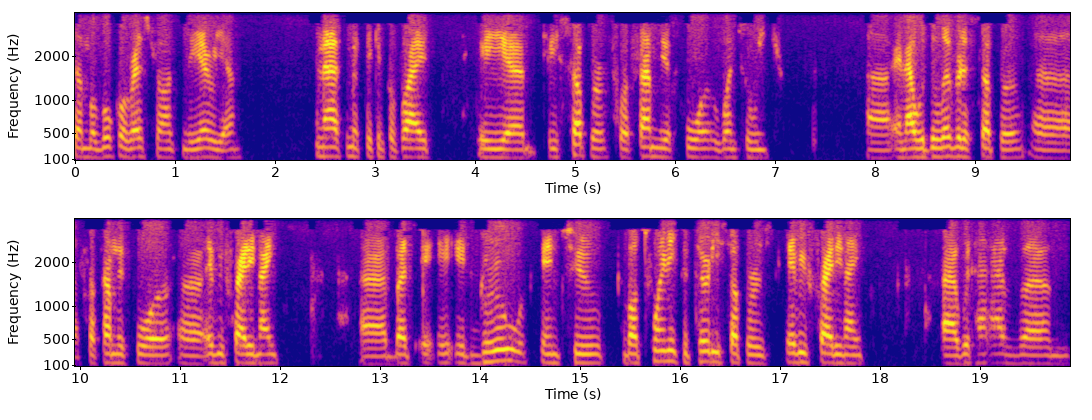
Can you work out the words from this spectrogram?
some local restaurants in the area and asked them if they can provide a, uh, a supper for a family of four once a week. Uh, and I would deliver the supper uh, for a family of four uh, every Friday night. Uh, but it, it grew into about 20 to 30 suppers every Friday night. I would have, um,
